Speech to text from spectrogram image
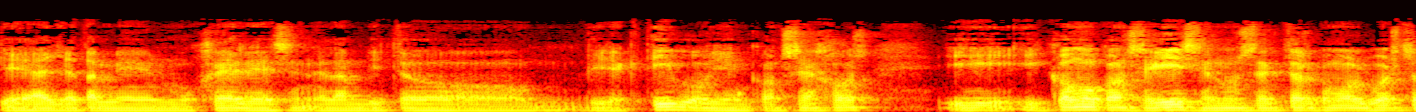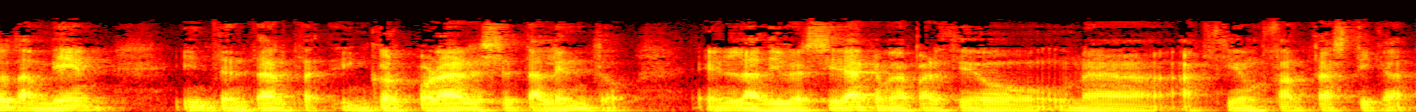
que haya también mujeres en el ámbito directivo y en consejos y, cómo conseguís en un sector como el vuestro también intentar incorporar ese talento en la diversidad, que me ha parecido una acción fantástica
